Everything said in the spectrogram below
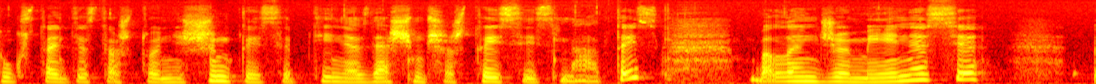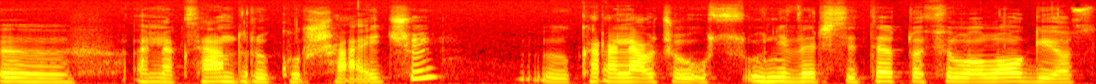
1876 metais, balandžio mėnesį, e, Aleksandrui Kuršaičiui, e, Karaliaučiaus universiteto filologijos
